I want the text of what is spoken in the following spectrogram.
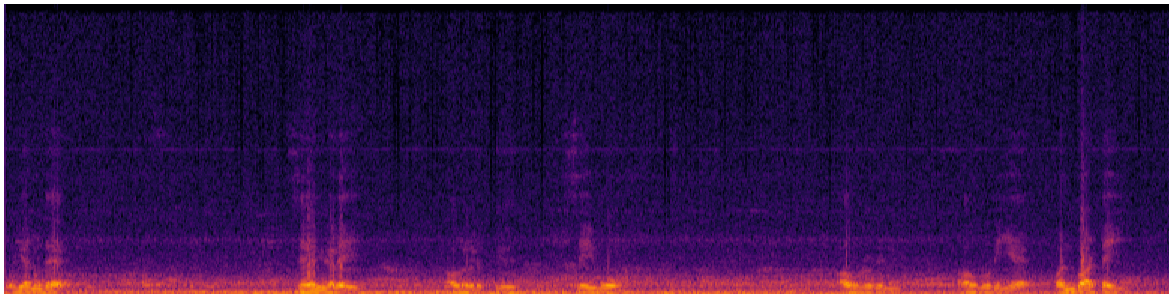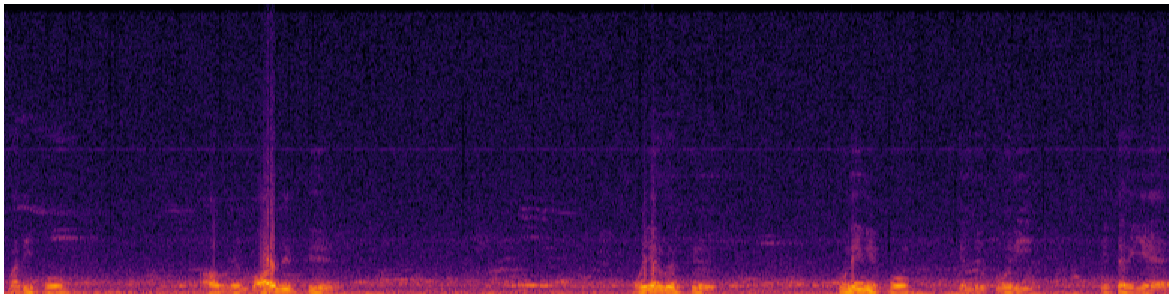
உயர்ந்த செயல்களை அவர்களுக்கு செய்வோம். அவர்களுடன் அவர்களுடைய பண்பாட்டை மதிப்போம். அவர்களின் வாழ்விற்கு உயர்வுக்கு துணை நிற்போம் என்று கூறி இத்தகைய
